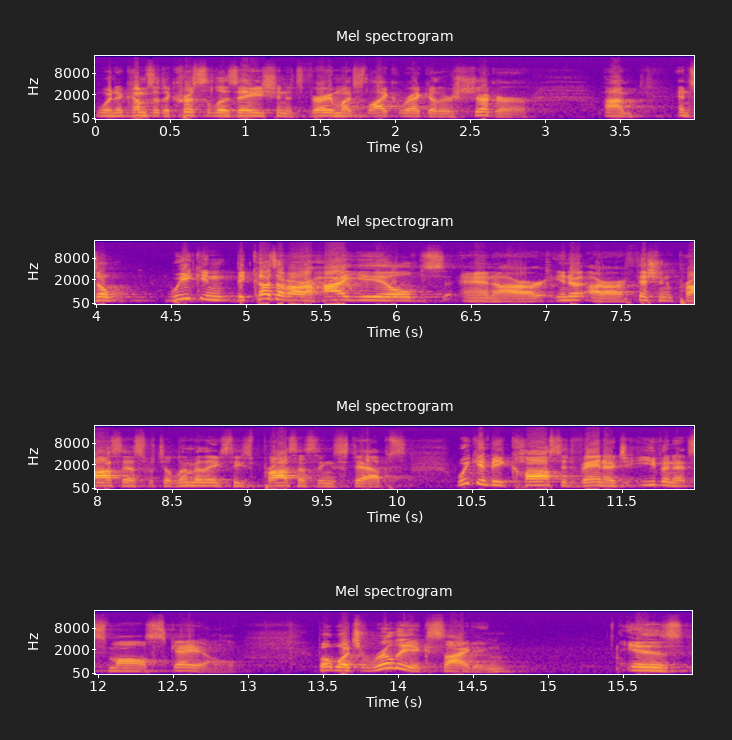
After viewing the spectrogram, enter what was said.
when it comes to the crystallization, it's very much like regular sugar. Um, and so we can, because of our high yields and our, our efficient process, which eliminates these processing steps, we can be cost advantage even at small scale. But what's really exciting is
